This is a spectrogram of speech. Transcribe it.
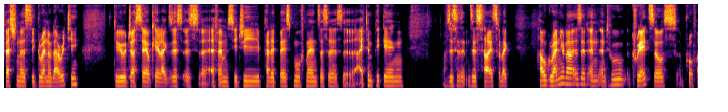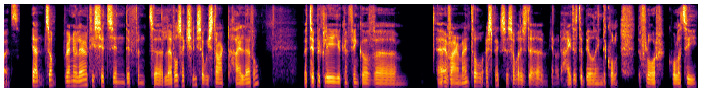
question is the granularity do you just say okay like this is fmcg pallet based movements this is uh, item picking of this is this size so like how granular is it and and who creates those profiles? Yeah so granularity sits in different uh, levels actually so we start high level but typically you can think of um, uh, environmental aspects so what is the you know the height of the building the the floor quality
